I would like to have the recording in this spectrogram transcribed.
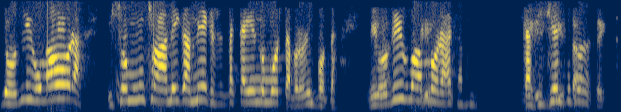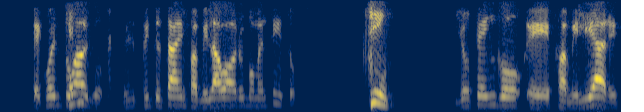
Lo digo ahora, y son muchas amigas mías que se están cayendo muertas, pero no importa. Lo digo ahora, casi, siempre... Te, cuento algo, Peter Time, para mi lado ahora un momentito. Sí. Yo tengo eh, familiares,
